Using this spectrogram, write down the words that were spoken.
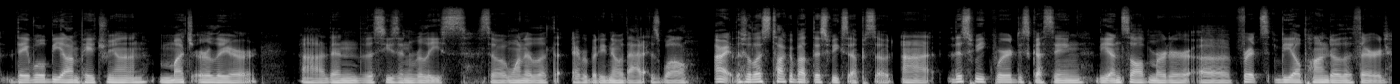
they will be on Patreon much earlier uh, than the season release. So I want to let everybody know that as well. All right, so let's talk about this week's episode. Uh, this week we're discussing the unsolved murder of Fritz Vialpando III.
